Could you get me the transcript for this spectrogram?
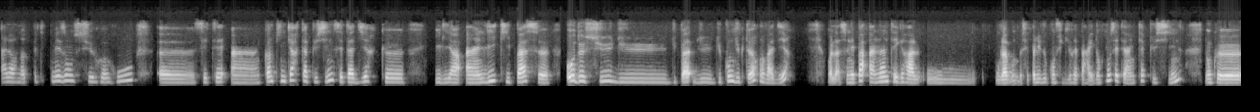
Alors, notre petite maison sur roue, euh, c'était un camping-car capucine, c'est-à-dire que il y a un lit qui passe au-dessus du, conducteur, on va dire. Voilà, ce n'est pas un intégral où, là, bon, bah, c'est pas du tout configuré pareil. Donc nous, c'était un capucine. Donc euh,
